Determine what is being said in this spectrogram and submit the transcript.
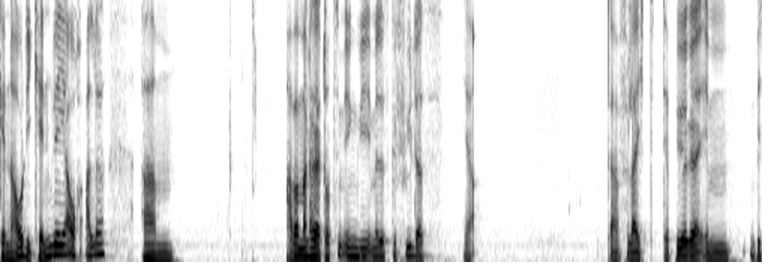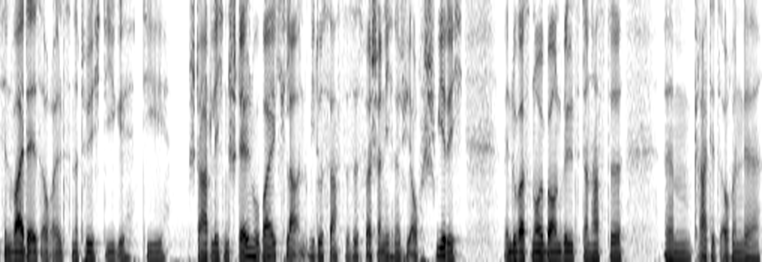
Genau, die kennen wir ja auch alle. Ähm, aber man hat ja trotzdem irgendwie immer das Gefühl, dass, ja, da vielleicht der Bürger im, ein bisschen weiter ist, auch als natürlich die, die staatlichen Stellen. Wobei, klar, wie du sagst, das ist wahrscheinlich natürlich auch schwierig. Wenn du was neu bauen willst, dann hast du ähm, gerade jetzt auch in der,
